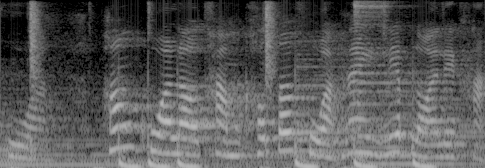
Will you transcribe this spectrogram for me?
ครัว ห้องครัวเราทำเคาน์เตอร์ครัวให้เรียบร้อยเลยค่ะ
